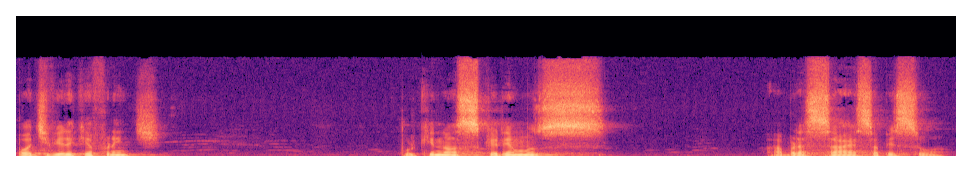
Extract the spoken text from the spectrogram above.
Pode vir aqui à frente, porque nós queremos abraçar essa pessoa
